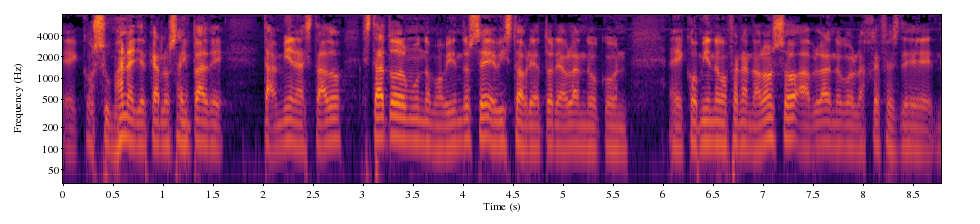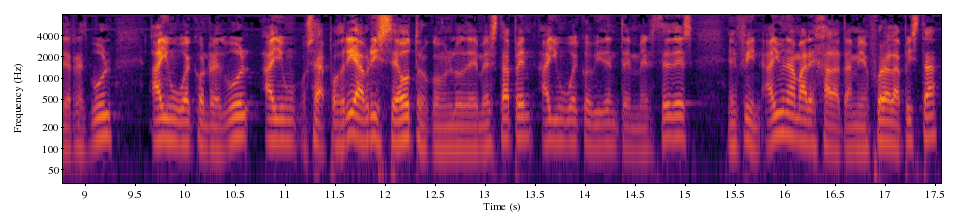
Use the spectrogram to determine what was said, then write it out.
eh, con su manager Carlos Sainz padre, también ha estado. Está todo el mundo moviéndose. He visto a Briatore hablando con, eh, comiendo con Fernando Alonso, hablando con los jefes de, de, Red Bull. Hay un hueco en Red Bull, hay un, o sea, podría abrirse otro con lo de Verstappen. Hay un hueco evidente en Mercedes. En fin, hay una marejada también fuera de la pista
